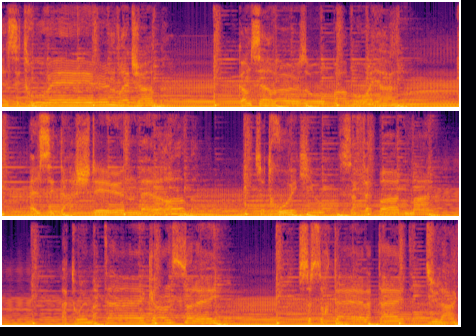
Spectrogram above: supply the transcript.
Elle s'est trouvée une vraie job comme serveuse au pub royal. Elle s'est acheté une belle robe, se trouver cute, ça fait pas de mal. À tous les matins quand le soleil se sortait la tête du lac.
